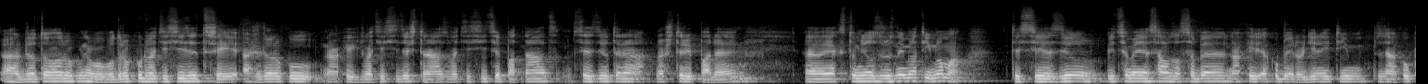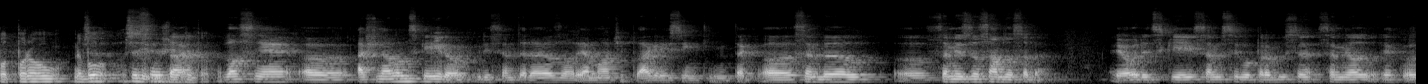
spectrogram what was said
A do toho roku, nebo od roku 2003 až do roku nějakých 2014-2015 jsi jezdil teda na 4 pade. Mm. Jak jsi to měl s různýma týmama? Ty jsi jezdil víceméně sám za sebe, nějaký jakoby rodinný tým s nějakou podporou, nebo Přesně tak. Vlastně eh, až na lonský rok, kdy jsem teda jel za Yamaha Plug Racing Team, tak eh, jsem byl jsem jezdil sám za sebe. Jo, vždycky jsem si opravdu se, jsem měl jako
